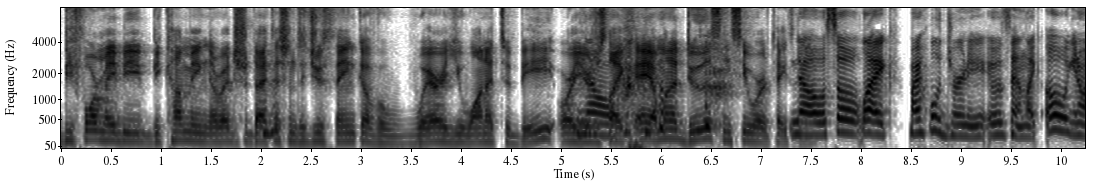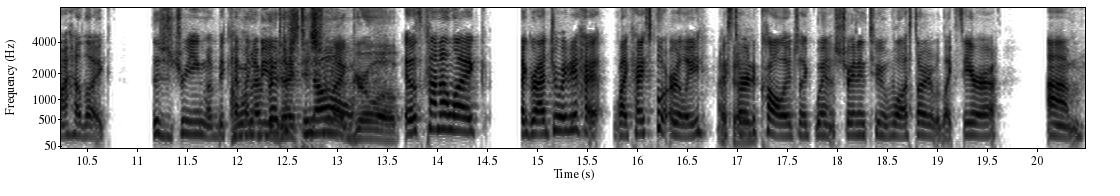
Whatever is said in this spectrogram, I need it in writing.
before maybe becoming a registered Mhm. dietitian, did you think of where you wanted to be? Or you're just like, hey, I'm gonna do this and see where it takes me? No, so like my whole journey, it wasn't like, oh, you know, I had like this dream of becoming a be registered. dietitian No, I grow up. it was kind of like I graduated high, like high school early. I started college, like went straight into well, I started with like Sierra, um,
